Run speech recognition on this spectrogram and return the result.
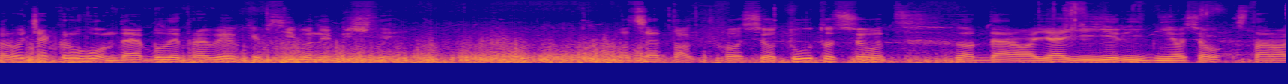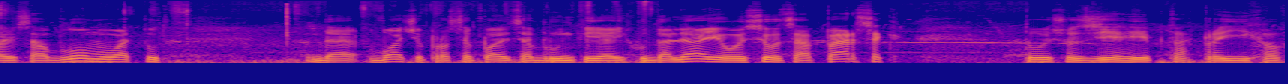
Коротше, кругом, де були прививки, всі вони пішли. Оце так. Ось тут ось от, от дерева. Я її рідні ось стараюся обломувати тут. Де бачу, просипаються бруньки, я їх удаляю. Ось оце персик, той, що з Єгипта приїхав.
